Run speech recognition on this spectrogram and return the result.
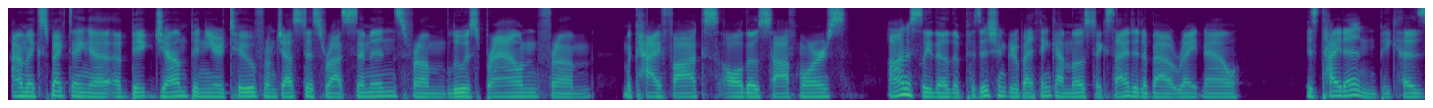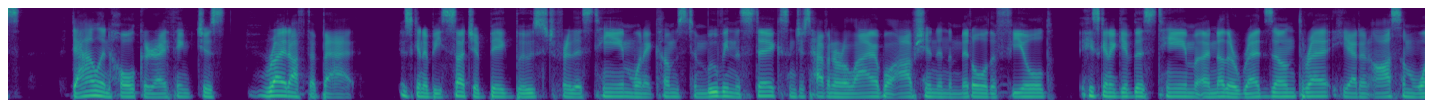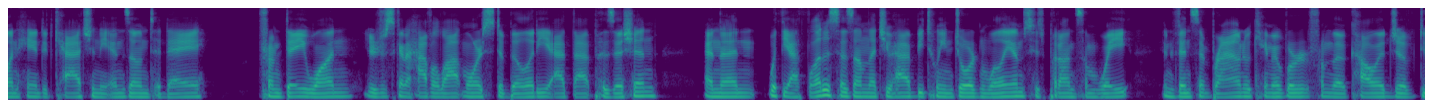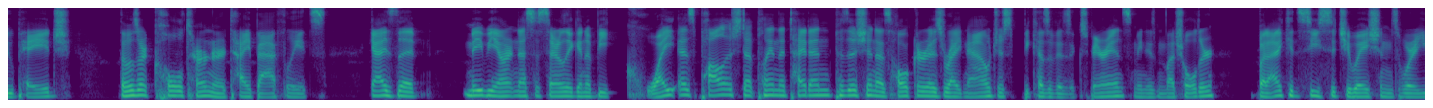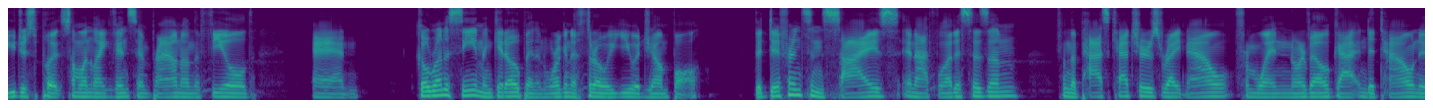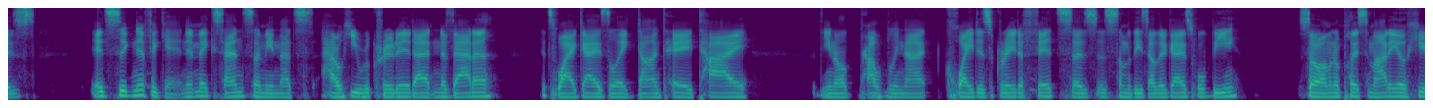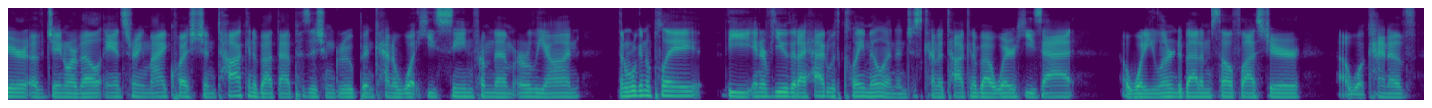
I'm expecting a, a big jump in year two from Justus Ross-Simmons, from Louis Brown, from Makai Fox, all those sophomores honestly, though, the position group I think I'm most excited about right now is tight end because Dallin Holker, I think, just right off the bat, is going to be such a big boost for this team when it comes to moving the sticks and just having a reliable option in the middle of the field. He's going to give this team another red zone threat. He had an awesome one handed catch in the end zone today. From day one, you're just going to have a lot more stability at that position. And then with the athleticism that you have between Jordan Williams, who's put on some weight, and Vincent Brown, who came over from the College of DuPage, those are Cole Turner type athletes, guys that maybe aren't necessarily going to be quite as polished at playing the tight end position as Holker is right now, just because of his experience. I mean, he's much older. But I could see situations where you just put someone like Vincent Brown on the field and go run a seam and get open, and we're going to throw you a jump ball the difference in size and athleticism from the pass catchers right now from when Norvell got into town is it's significant and it makes sense. I mean, that's how he recruited at Nevada. It's why guys like Dante, Ty, you know, probably not quite as great a fits as, as some of these other guys will be. So I'm going to play some audio here of Jay Norvell answering my question, talking about that position group and kind of what he's seen from them early on. Then we're going to play the interview that I had with Clay Millen and just kind of talking about where he's at, uh, what he learned about himself last year, uh, what kind of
